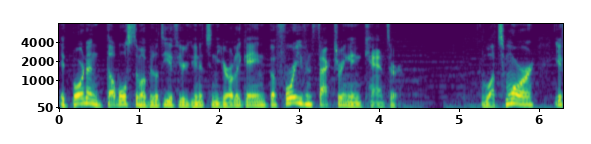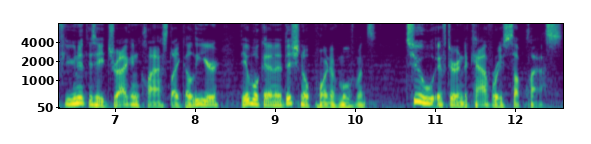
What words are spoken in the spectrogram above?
It more than doubles the mobility of your units in the early game before even factoring in Canter. What's more, if your unit is a dragon class like Alear, they will get an additional point of movement, 2 if they're in the cavalry subclass.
